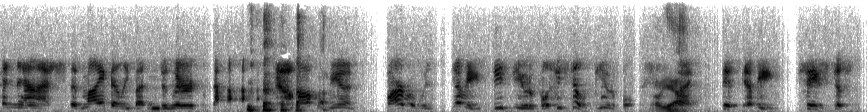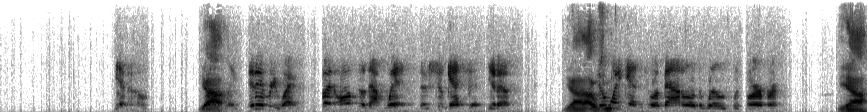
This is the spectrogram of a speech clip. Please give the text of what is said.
panache that my belly button deserves. oh, man. Barbara was, I mean, she's beautiful. She's still beautiful. oh yeah. But, this, I mean, she's just, you know, Yeah. lovely in every way, but also that wit. So she'll get you. You know, Yeah. I was. don't want to get into a battle of the wills with Barbara. Yeah,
